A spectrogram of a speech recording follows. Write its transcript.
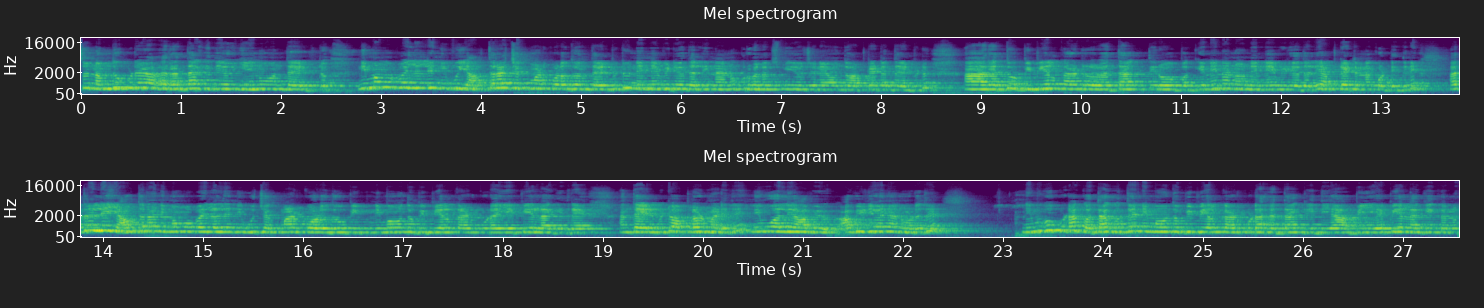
ಸೊ ನಮ್ಮದು ಕೂಡ ರದ್ದಾಗಿದೆಯೋ ಏನು ಅಂತ ಹೇಳ್ಬಿಟ್ಟು, ನಿಮ್ಮ ಮೊಬೈಲಲ್ಲಿ ನೀವು ಯಾವ ಥರ ಚೆಕ್ ಮಾಡ್ಕೊಳ್ಳೋದು ಅಂತ ಹೇಳ್ಬಿಟ್ಟು, ನಿನ್ನೆ ವಿಡಿಯೋದಲ್ಲಿ ನಾನು ಗೃಹಲಕ್ಷ್ಮಿ ಯೋಜನೆ ಒಂದು ಅಪ್ಡೇಟ್ ಅಂತ ಹೇಳ್ಬಿಟ್ಟು ರದ್ದು ಬಿ ಪಿ ಎಲ್ ಕಾರ್ಡ್ ರದ್ದಾಗ್ತಿರೋ ಬಗ್ಗೆನೇ ನಾನು ನಿನ್ನೆ ವಿಡಿಯೋದಲ್ಲಿ ಅಪ್ಡೇಟನ್ನು ಕೊಟ್ಟಿದ್ದೀನಿ. ಅದರಲ್ಲಿ ಯಾವ ಥರ ನಿಮ್ಮ ಮೊಬೈಲಲ್ಲಿ ನೀವು ಚೆಕ್ ಮಾಡ್ಕೊಳ್ಳೋದು ಬಿ ನಿಮ್ಮ ಒಂದು ಬಿ ಪಿ ಎಲ್ ಕಾರ್ಡ್ ಕೂಡ ಎ ಪಿ ಎಲ್ ಆಗಿದ್ರೆ ಅಂತ ಹೇಳ್ಬಿಟ್ಟು ಅಪ್ಲೋಡ್ ಮಾಡಿದೆ ನೀವು ಅಲ್ಲಿ ಆ ವಿಡಿಯೋನ ನೋಡಿದ್ರೆ ನಿಮಗೂ ಕೂಡ ಗೊತ್ತಾಗುತ್ತೆ, ನಿಮ್ಮ ಒಂದು ಬಿ ಪಿ ಎಲ್ ಕಾರ್ಡ್ ಕೂಡ ರದ್ದಾಗಿದೆಯಾ? ಬಿ ಎ ಪಿ ಎಲ್ ಆಗಿ ಕನು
